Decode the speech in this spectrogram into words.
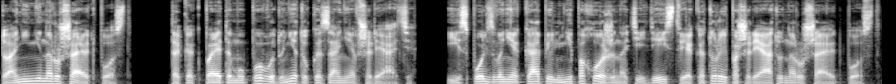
то они не нарушают пост, так как по этому поводу нет указания в шариате. И использование капель не похоже на те действия, которые по шариату нарушают пост.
